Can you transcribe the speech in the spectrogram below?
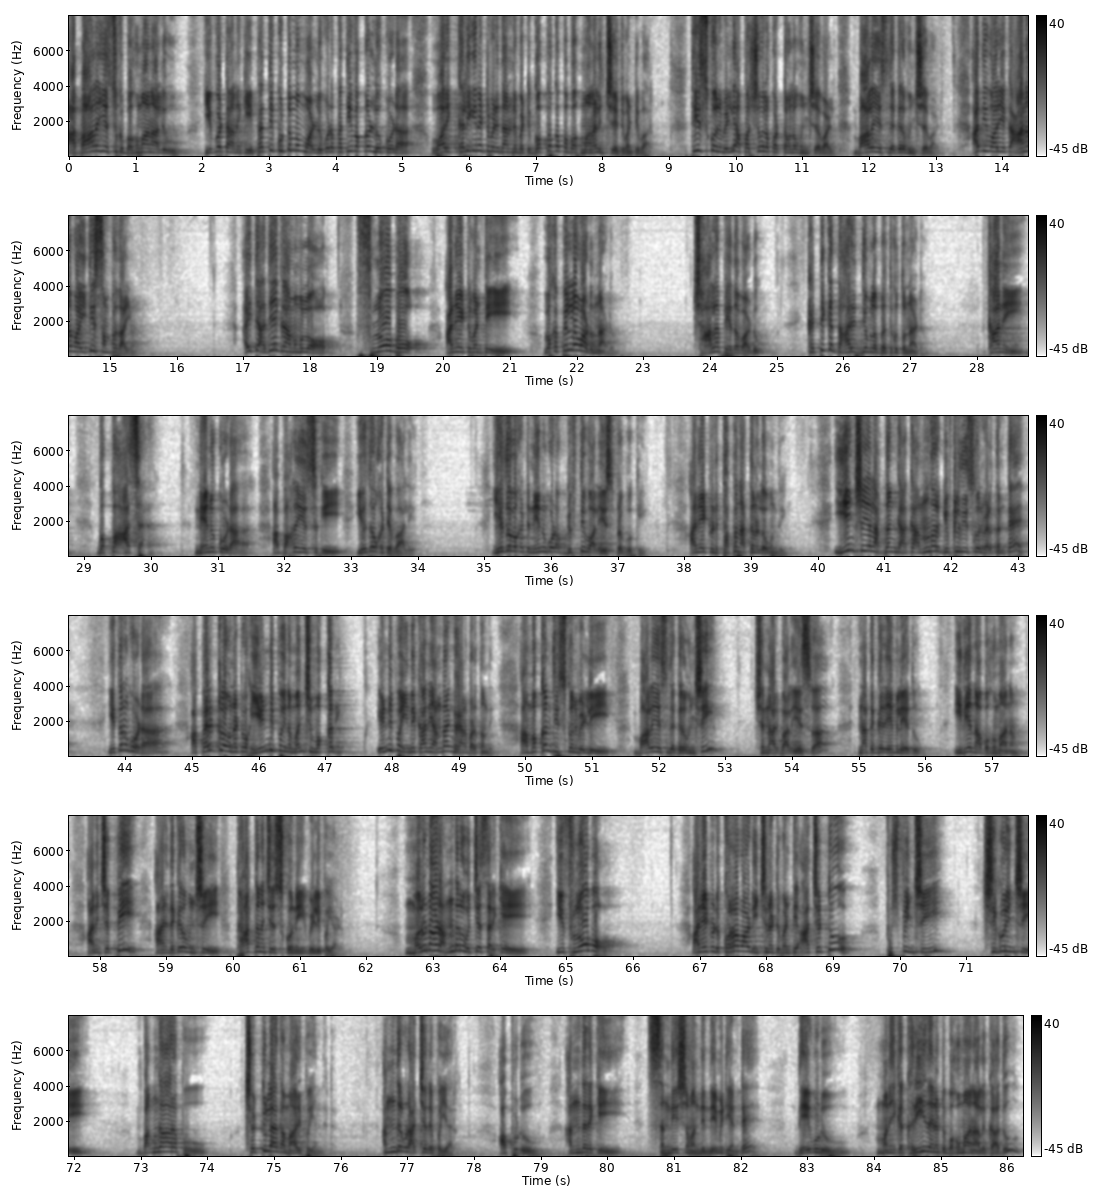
ఆ బాలయేసుకు బహుమానాలు ఇవ్వటానికి ప్రతి కుటుంబం వాళ్ళు కూడా ప్రతి ఒక్కళ్ళు కూడా వారికి కలిగినటువంటి దానిని బట్టి గొప్ప గొప్ప బహుమానాలు ఇచ్చేటువంటి వారు. తీసుకొని వెళ్ళి ఆ పశువుల కొట్టంలో ఉంచేవాళ్ళు బాలయేసు దగ్గర ఉంచేవాళ్ళు. అది వారి యొక్క ఆనవాయితీ సంప్రదాయం. అయితే అదే గ్రామంలో ఫ్లోబో అనేటువంటి ఒక పిల్లవాడున్నాడు చాలా పేదవాడు కట్టిక దారిద్ర్యంలో బ్రతుకుతున్నాడు. కానీ గొప్ప ఆశ నేను కూడా ఆ బాలయేసుకి ఏదో ఒకటి ఇవ్వాలి. ఏదో ఒకటి నేను కూడా ఒక గిఫ్ట్ ఇవ్వాలి యేసు ప్రభుకి అనేటువంటి తపన అతనిలో ఉంది. ఏం చేయాలో అర్థం కాక అందరు గిఫ్ట్లు తీసుకొని వెళ్తుంటే ఇతను కూడా ఆ పెరట్లో ఉన్నట్టు ఒక ఎండిపోయిన మంచి మొక్కని ఎండిపోయింది కానీ అందంగా కనబడుతుంది. ఆ మొక్కను తీసుకొని వెళ్ళి బాలయేసు దగ్గర ఉంచి చిన్నారి బాలయేశ్వ నా దగ్గర ఏమి లేదు. ఇదే నా బహుమానం. అని చెప్పి ఆయన దగ్గర ఉంచి ప్రార్థన చేసుకొని వెళ్ళిపోయాడు. మరునాడు అందరూ వచ్చేసరికి ఈ ఫ్లోబో అనేటువంటి కుర్రవాడు ఇచ్చినటువంటి ఆ చెట్టు పుష్పించి చిగురించి బంగారపు చెట్టులాగా మారిపోయిందట. అందరూ కూడా ఆశ్చర్యపోయారు. అప్పుడు అందరికీ సందేశం అందింది ఏమిటి అంటే దేవుడు మన యొక్క ఖరీదైనట్టు బహుమానాలు కాదు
